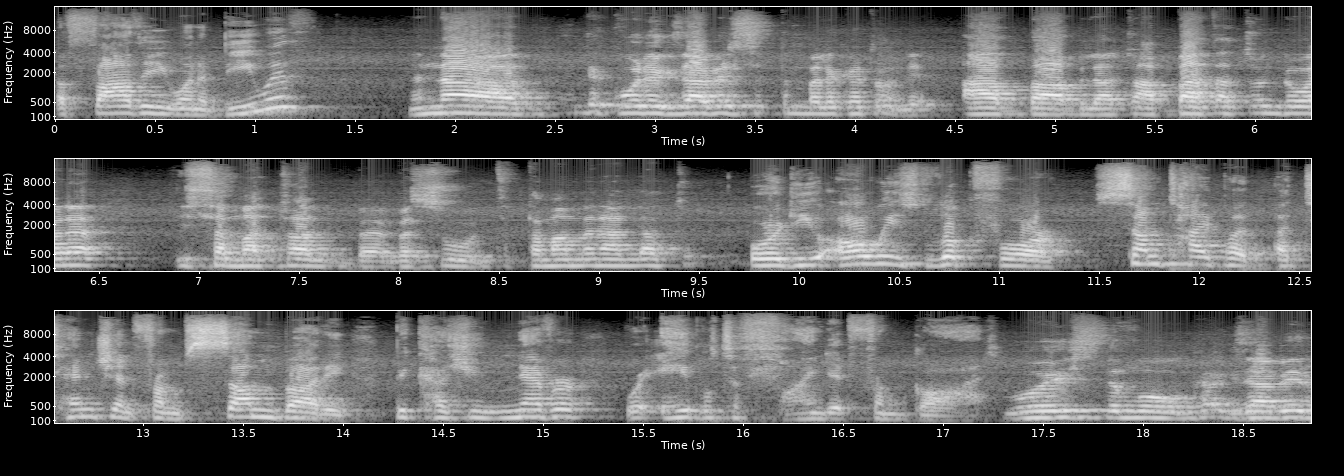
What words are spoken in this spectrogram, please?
a father you want to be with? እና ልክ ወደ እግዚአብሔር ስትመለከቱ እንደ አባ ብላችሁ አባታችሁ እንደሆነ ይሰማችኋል በ- በሱ ትተማመናላችሁ Or do you always look for some type of attention from somebody because you never were able to find it from God? ወይስ ደግሞ ከእግዚአብሔር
